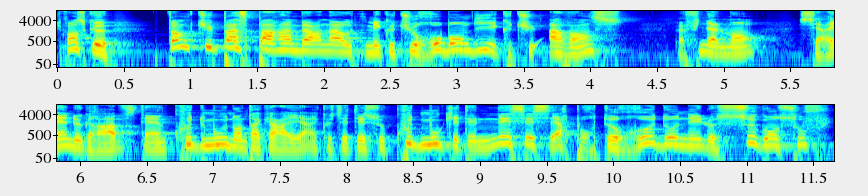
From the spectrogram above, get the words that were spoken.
Je pense que tant que tu passes par un burn-out, mais que tu rebondis et que tu avances, bah, finalement, c'est rien de grave. C'était un coup de mou dans ta carrière et que c'était ce coup de mou qui était nécessaire pour te redonner le second souffle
